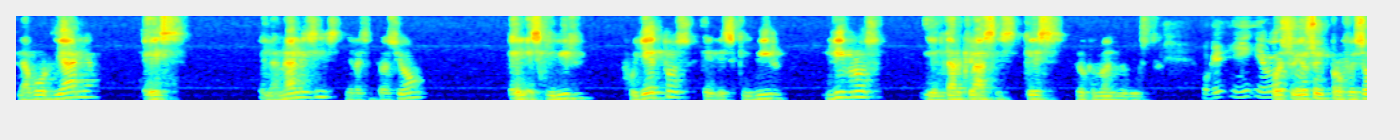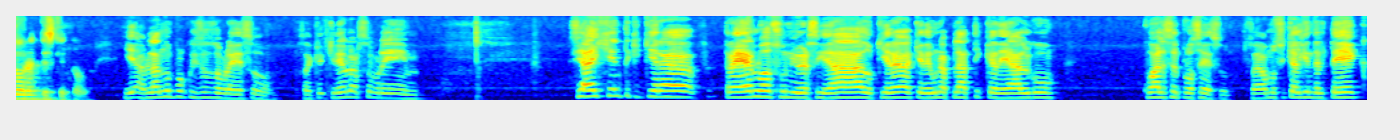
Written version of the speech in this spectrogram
labor diaria es el análisis de la situación, el escribir folletos, el escribir libros y el dar clases, que es lo que más me gusta. Por eso yo soy profesor antes que todo. Y hablando un poco sobre eso, o sea, que quería hablar sobre si hay gente que quiera traerlo a su universidad o quiera que dé una plática de algo, ¿cuál es el proceso? O sea, vamos a decir que alguien del TEC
